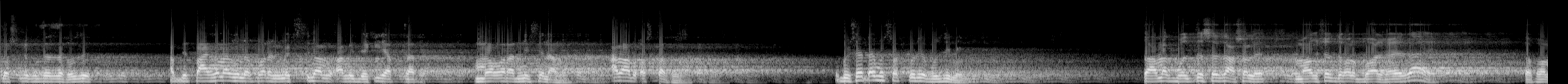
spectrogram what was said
প্রশ্ন করতেছে হুজুর, আপনি পায়খানাগুলো পরেন ম্যাক্সিমাম আমি দেখি আপনার মগরার নিচে নামে। আমার অস্তাদ হুজুর। বিষয়টা আমি চট করে বুঝি নেই তো আমাকে বলতেছে যে, আসলে মানুষের যখন বয়স হয়ে যায়, তখন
